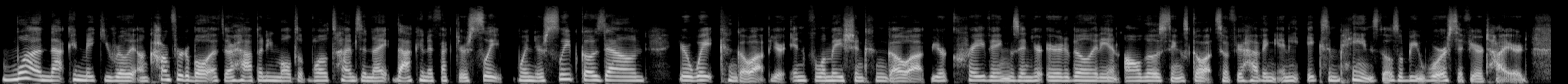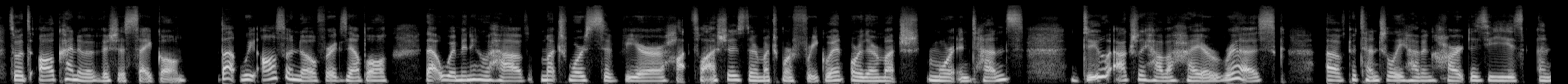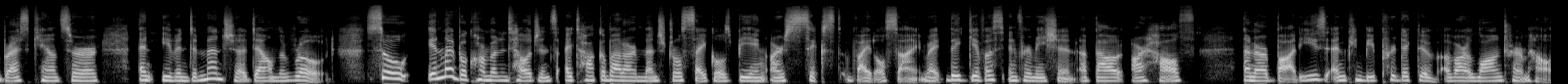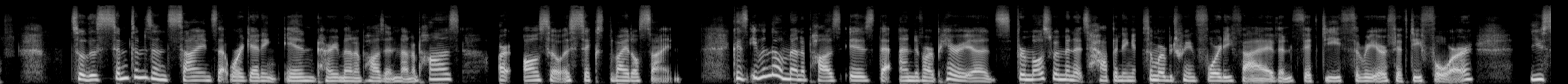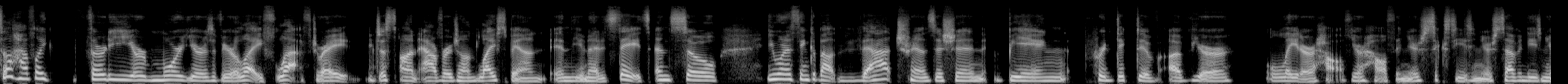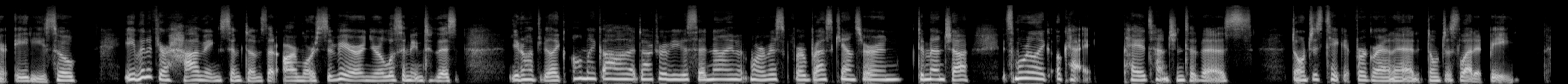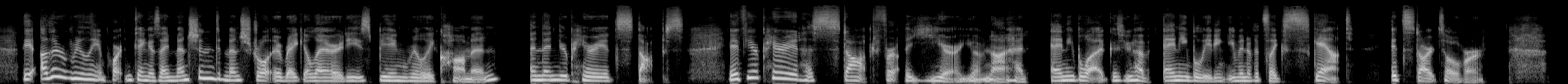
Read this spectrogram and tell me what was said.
One, that can make you really uncomfortable if they're happening multiple times a night. That can affect your sleep. When your sleep goes down, your weight can go up, your inflammation can go up, your cravings and your irritability and all those things go up. So if you're having any aches and pains, those will be worse if you're tired. So it's all kind of a vicious cycle. But we also know, for example, that women who have much more severe hot flashes, they're much more frequent or they're much more intense, do actually have a higher risk of potentially having heart disease and breast cancer and even dementia down the road. So, in my book, Hormone Intelligence, I talk about our menstrual cycles being our sixth vital sign, right? They give us information about our health and our bodies and can be predictive of our long term health. So the symptoms and signs that we're getting in perimenopause and menopause are also a sixth vital sign. Because even though menopause is the end of our periods, for most women, it's happening somewhere between 45 and 53 or 54. You still have like 30 or more years of your life left, right? Just on average on lifespan in the United States. And so you want to think about that transition being predictive of your later health, your health in your 60s and your 70s and your 80s. So even if you're having symptoms that are more severe and you're listening to this, you don't have to be like, oh my God, Dr. Aviva said now I'm at more risk for breast cancer and dementia. It's more like, okay, pay attention to this. Don't just take it for granted. Don't just let it be. The other really important thing is I mentioned menstrual irregularities being really common, and then your period stops. If your period has stopped for a year, you have not had any blood because you have any bleeding, even if it's like scant, it starts over.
